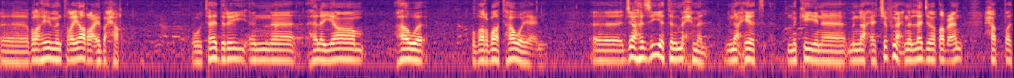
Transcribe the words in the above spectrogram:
آه، إبراهيم أنت ريال راعي بحر. وتدري أن هالأيام هواء وضربات هواء يعني. آه، جاهزية المحمل من ناحية الماكينه من ناحية شفنا إحنا اللجنة طبعا حطت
